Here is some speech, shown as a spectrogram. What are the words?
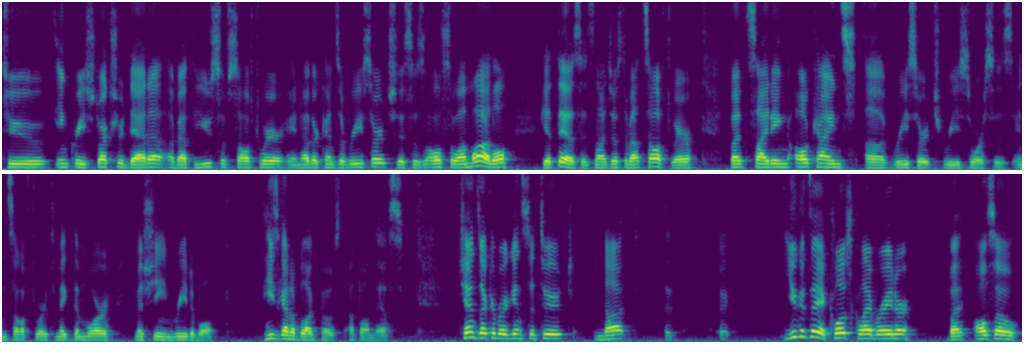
to increase structured data about the use of software in other kinds of research. This is also a model, get this, it's not just about software, but citing all kinds of research resources in software to make them more machine readable he's got a blog post up on this. Chan Zuckerberg Institute, not, uh, you could say a close collaborator, but also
